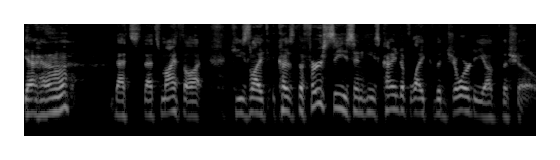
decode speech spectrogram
yeah, huh? That's that's my thought. He's like because the first season he's kind of like the Geordi of the show.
